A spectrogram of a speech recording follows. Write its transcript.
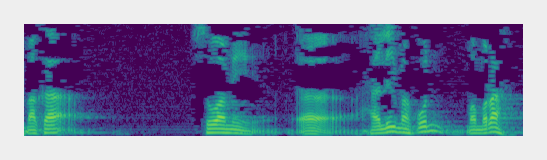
maka suami uh, Halimah pun memerah air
